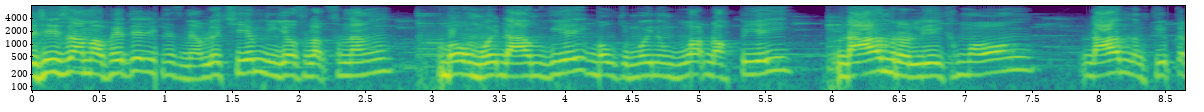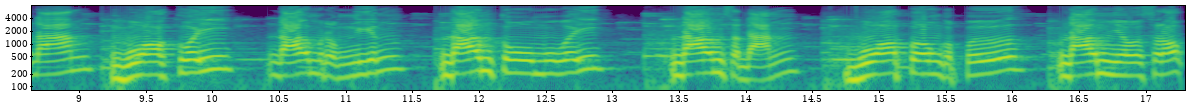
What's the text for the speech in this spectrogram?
វិធីសាស្ត្រមួយប្រភេទទៀតសម្រាប់លើសឈាមយើងយកស្លឹកស្នឹងបូកជាមួយដើមវាយបូកជាមួយនឹងវល្លិដោះពាយដើមរលាយខ្មង ដើមដង្កៀបក្តាមវល្លិគុយដើមរងៀងដើមគោមួយដើមសដាន់វល្លិពងកពើដើមញោស្រុក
